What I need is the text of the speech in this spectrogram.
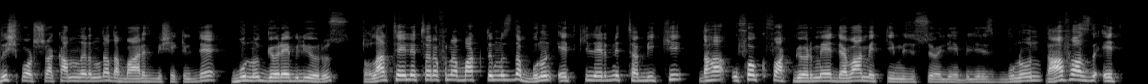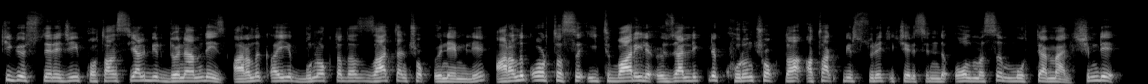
dış borç rakamlarında da bariz bir şekilde bunu görebiliyoruz. Dolar TL tarafına baktığımızda bunun etkilerini tabii ki daha ufak ufak görmeye devam ettiğimizi söyleyebiliriz. Bunun daha fazla etki göstereceği potansiyel bir dönemdeyiz. Aralık ayı bu noktada zaten çok önemli. Aralık ortası itibariyle özellikle kurun çok daha atak bir süreç içerisinde olması muhtemel. Şimdi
